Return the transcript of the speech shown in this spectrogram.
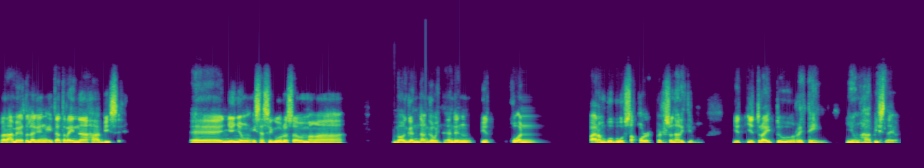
Marami ka talagang itatry na hobbies eh. And yun yung isa siguro sa mga magandang gawin. And then, you, kung ano, parang bubuo sa core personality mo, you, you try to retain yung hobbies na yun.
